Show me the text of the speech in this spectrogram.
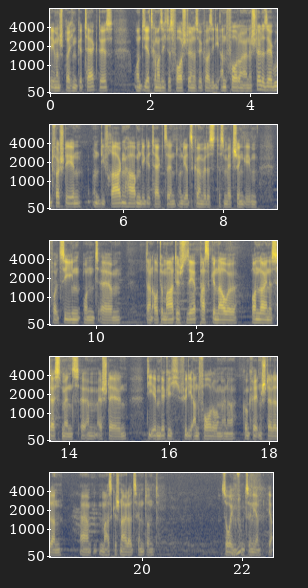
dementsprechend getaggt ist. Und jetzt kann man sich das vorstellen, dass wir quasi die Anforderungen an eine Stelle sehr gut verstehen und die Fragen haben, die getaggt sind. Und jetzt können wir das, das Matching eben vollziehen und ähm, dann automatisch sehr passgenaue Online-Assessments ähm, erstellen, die eben wirklich für die Anforderungen einer konkreten Stelle dann maßgeschneidert sind und so eben mhm. funktionieren. Ja.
